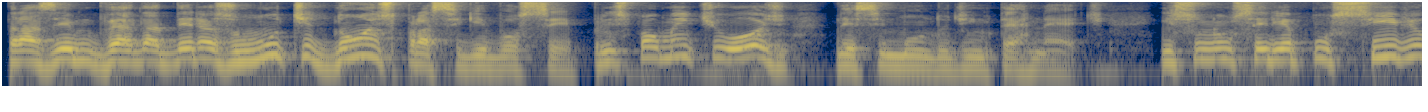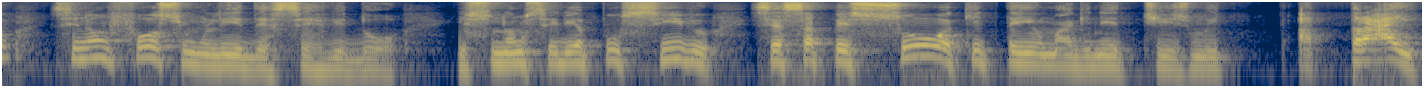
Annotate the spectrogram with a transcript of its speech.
trazer verdadeiras multidões para seguir você, principalmente hoje nesse mundo de internet. Isso não seria possível se não fosse um líder servidor. Isso não seria possível se essa pessoa que tem o magnetismo e atrai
